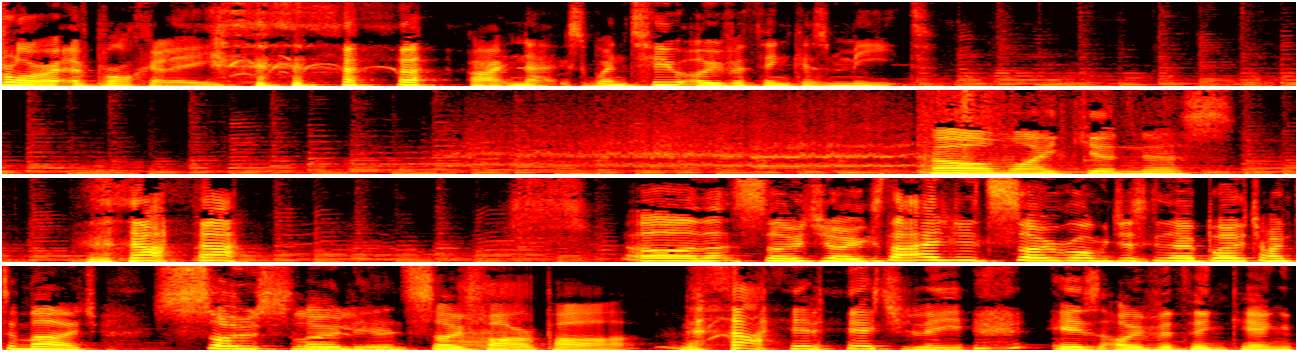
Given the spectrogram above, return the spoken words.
floret of broccoli. All right, next. When two overthinkers meet. Oh my goodness. oh, that's so jokes. That ended so wrong just because they're both trying to merge so slowly and so far apart. it literally is overthinking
